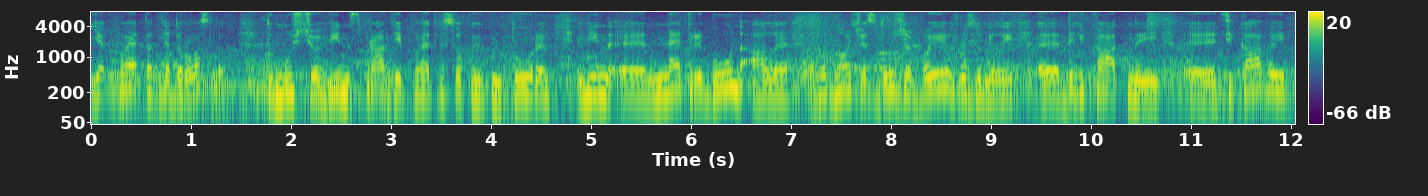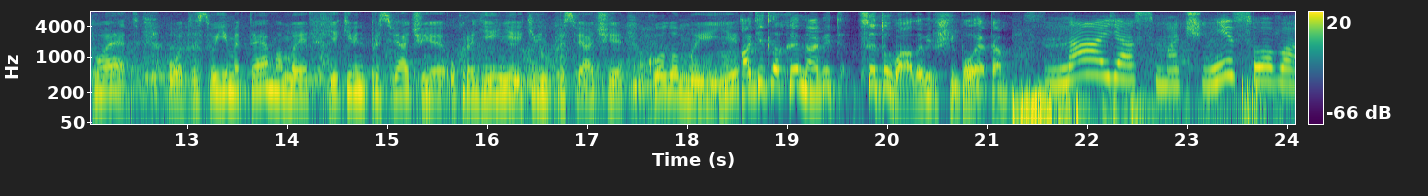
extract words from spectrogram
як поета для дорослих, тому що він справді поет високої культури. Він е, не трибун, але водночас дуже вирозумілий, е, делікатний, е, цікавий поет. От своїми темами, які він присвячує Україні, які він присвячує Коломиї. А дітлахи навіть цитували вірші поета. Знає смачні слова,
